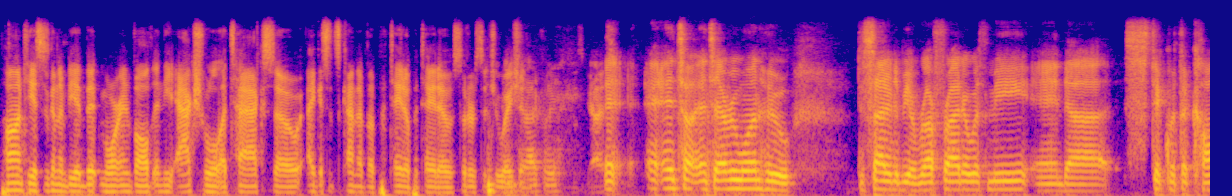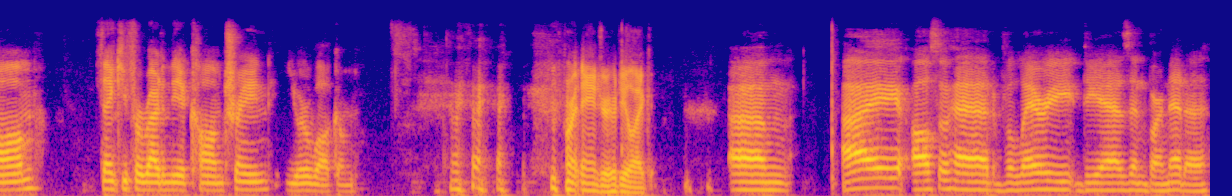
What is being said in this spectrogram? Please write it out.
Pontius is going to be a bit more involved in the actual attack, so I guess it's kind of a potato potato sort of situation. Exactly. And, and, to, and to everyone who decided to be a rough rider with me and uh, stick with the calm, thank you for riding the Acom train. You're welcome. All right, Andrew, who do you like? Um, I also had Valeri, Diaz, and Barnetta,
